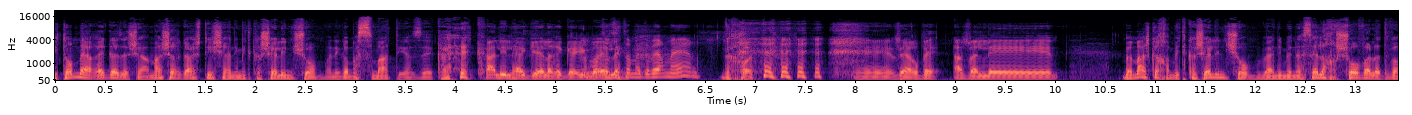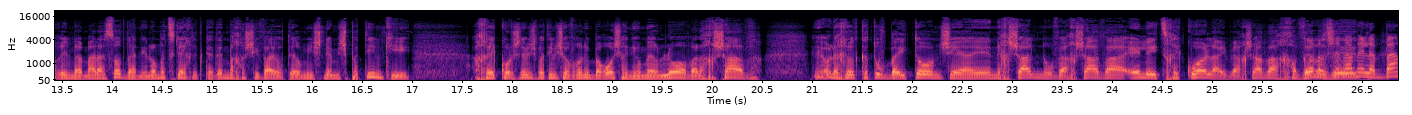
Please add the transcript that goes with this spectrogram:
פתאום מהרגע הזה שממש הרגשתי שאני מתקשה לנשום, אני גם אסמתי, אז אה, קל לי להגיע לרגעים למרות האלה. זאת אתה מדבר מהר. נכון, אה, והרבה, אבל אה, ממש ככה מתקשה לנשום, ואני מנסה לחשוב על הדברים ועל מה לעשות, ואני לא מצליח להתקדם בחשיבה יותר משני משפטים, כי אחרי כל שני משפטים שעוברים לי בראש, אני אומר, לא, אבל עכשיו אה, הולך להיות כתוב בעיתון שנכשלנו, ועכשיו אלה יצחקו עליי, ועכשיו החבר כל הזה... מחשבה מלבה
